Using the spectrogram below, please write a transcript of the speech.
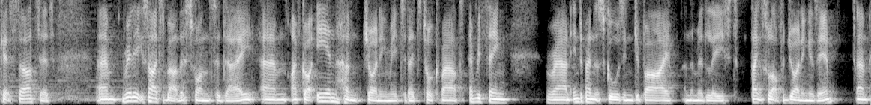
get started. Um, really excited about this one today. Um, I've got Ian Hunt joining me today to talk about everything around independent schools in Dubai and the Middle East. Thanks a lot for joining us, Ian. Um,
